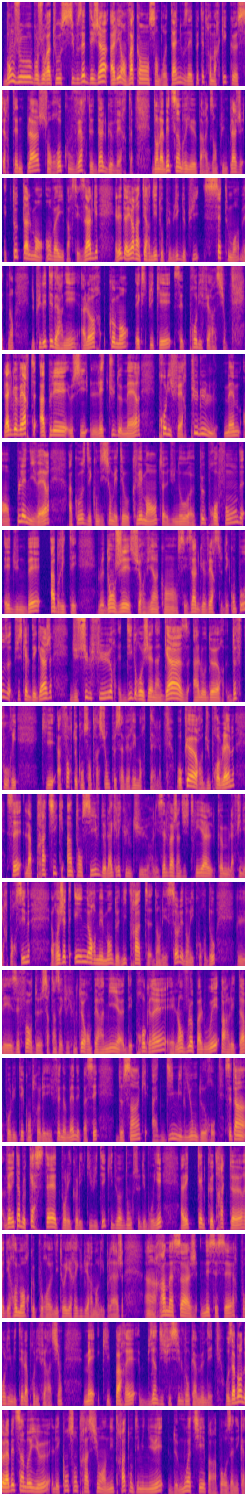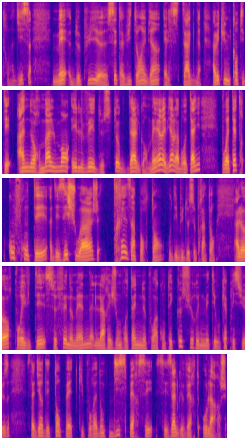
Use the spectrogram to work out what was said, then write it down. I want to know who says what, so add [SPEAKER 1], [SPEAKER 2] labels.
[SPEAKER 1] Bonjour, bonjour à tous. Si vous êtes déjà allé en vacances en Bretagne, vous avez peut-être remarqué que certaines plages sont recouvertes d'algues vertes. Dans la baie de Saint-Brieuc, par exemple, une plage est totalement envahie par ces algues. Elle est d'ailleurs interdite au public depuis sept mois maintenant, depuis l'été dernier. Alors, comment expliquer cette prolifération? L'algue verte, appelée aussi laitue de mer, prolifère, pullule même en plein hiver à cause des conditions météo clémentes, d'une eau peu profonde et d'une baie abritée. Le danger survient quand ces algues vertes se décomposent puisqu'elles dégagent du sulfure d'hydrogène, un gaz à l'odeur d'œuf pourri qui, à forte concentration, peut s'avérer mortel. Au cœur du problème, c'est la pratique intensive de l'agriculture. Les élevages industriels, comme la filière porcine, rejettent énormément de nitrates dans les sols et dans les cours d'eau. Les efforts de certains agriculteurs ont permis des progrès et l'enveloppe allouée par l'État pour lutter contre les phénomènes est passée de 5 à 10 millions d'euros. C'est un véritable casse-tête pour les collectivités qui doivent donc se débrouiller avec quelques tracteurs et des remorques pour nettoyer régulièrement les plages, un ramassage nécessaire pour limiter la prolifération, mais qui paraît bien difficile donc à mener. Aux abords de la baie de Saint-Brieuc, les concentrations en nitrate ont diminué de moitié par rapport aux années 90, mais depuis 7 euh, à 8 ans, eh bien, elles stagnent. Avec une quantité anormalement élevée de stocks d'algues en mer, eh bien, la Bretagne pourrait être confrontée à des échouages très important au début de ce printemps. Alors, pour éviter ce phénomène, la région Bretagne ne pourra compter que sur une météo capricieuse, c'est-à-dire des tempêtes qui pourraient donc disperser ces algues vertes au large.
